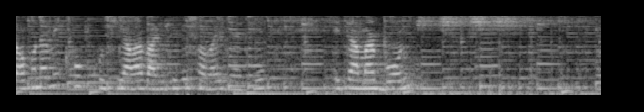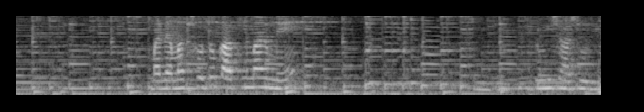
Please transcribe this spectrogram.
তখন আমি খুব খুশি, আমার বাড়ি থেকে সবাই গেছে। এটা আমার বোন। মানে আমার ছোট কাকিমার মেয়ে। দুই শাশুড়ি।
